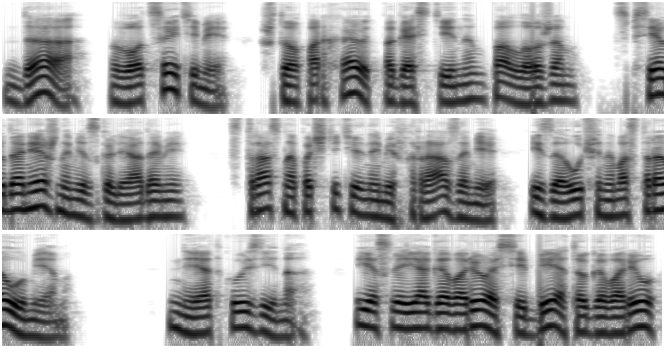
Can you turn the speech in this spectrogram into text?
«Да, вот с этими, что порхают по гостиным, по ложам, с псевдонежными взглядами, страстно-почтительными фразами и заученным остроумием. Нет, кузина, если я говорю о себе, то говорю,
